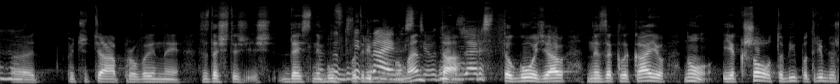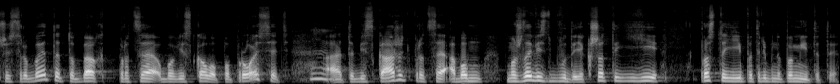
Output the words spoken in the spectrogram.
Е, Почуття провини за те, що ти десь не Так, був в потрібний момент. Так. зараз- Того я не закликаю. Ну, якщо тобі потрібно щось робити, тебе про це обов'язково попросять, а тобі скажуть про це, або можливість буде, якщо ти її. Просто її потрібно помітити.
